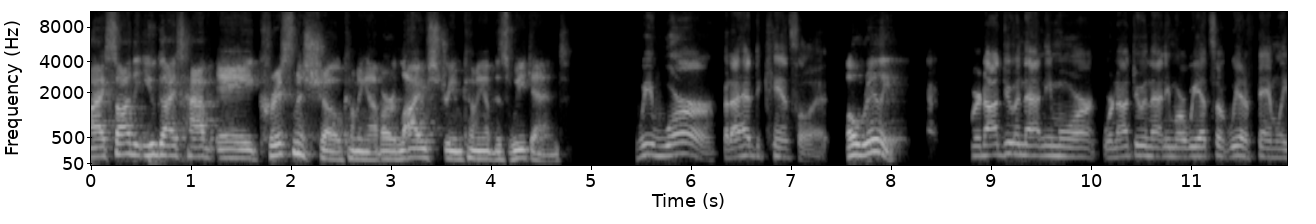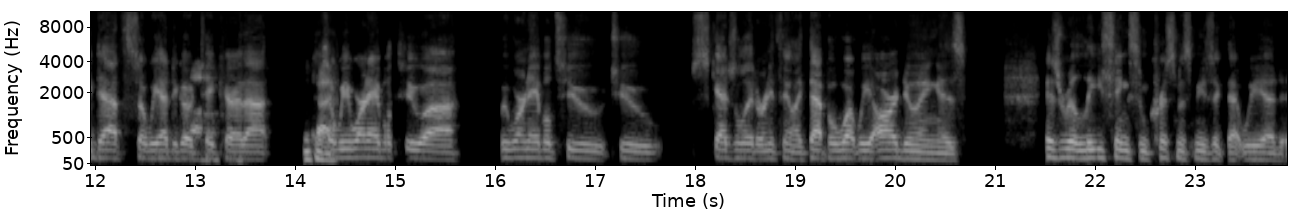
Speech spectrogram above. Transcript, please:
I saw that you guys have a Christmas show coming up, or live stream coming up this weekend. We were, but I had to cancel it. Oh, really? We're not doing that anymore. We're not doing that anymore. We had some. We had a family death, so we had to go Oh. take care of that. Okay. So we weren't able to. uh We weren't able to to schedule it or anything like that. But what we are doing is is releasing some Christmas music that we had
